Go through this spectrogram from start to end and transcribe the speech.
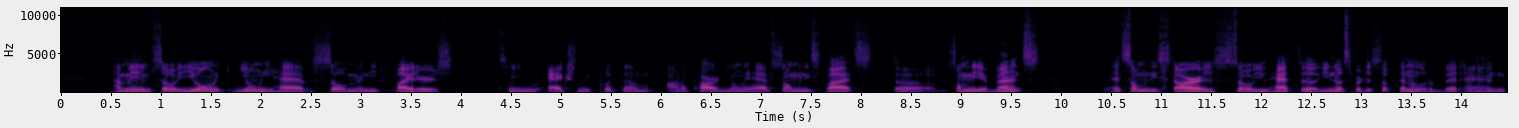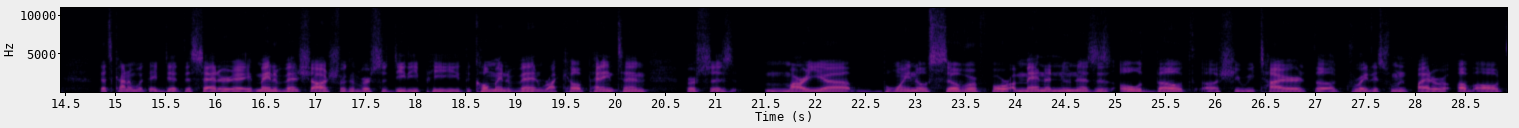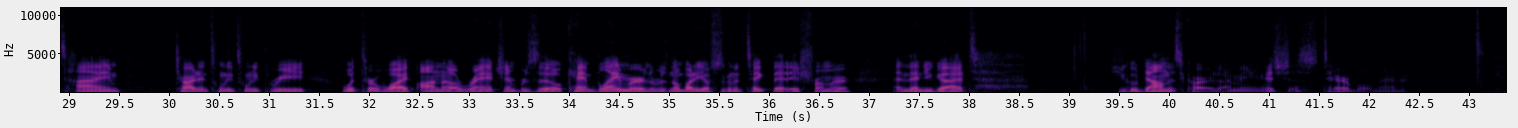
I mean, so you only you only have so many fighters to actually put them on a card. You only have so many spots, to, so many events, and so many stars. So you have to, you know, spread yourself thin a little bit. And that's kind of what they did this Saturday. Main event: Sean Strickland versus DDP. The co-main event: Raquel Pennington versus Maria Bueno Silva for Amanda Nunes's old belt. Uh, she retired, the greatest woman fighter of all time. Retired in 2023 with her wife on a ranch in Brazil. Can't blame her. There was nobody else who's going to take that ish from her. And then you got, you go down this card. I mean, it's just terrible, man.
